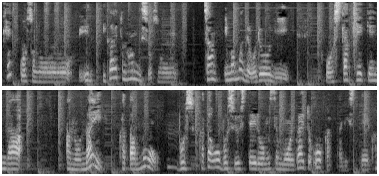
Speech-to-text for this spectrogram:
結構その、意外となんでしょう、その、ちゃん、今までお料理をした経験が、あの、ない方も、募集、方を募集しているお店も意外と多かったりして、必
